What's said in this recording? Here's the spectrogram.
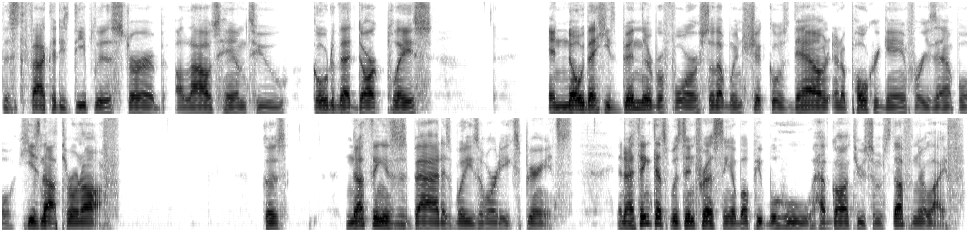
this the fact that he's deeply disturbed, allows him to go to that dark place and know that he's been there before, so that when shit goes down in a poker game, for example, he's not thrown off. Because nothing is as bad as what he's already experienced. And I think that's what's interesting about people who have gone through some stuff in their life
